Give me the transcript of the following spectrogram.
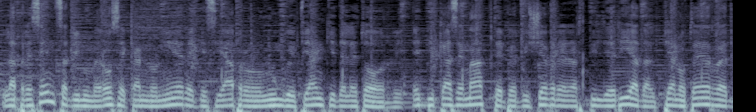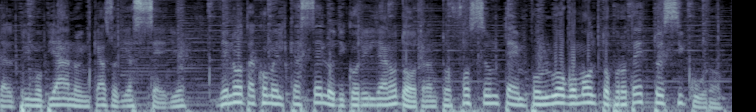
La presenza di numerose cannoniere che si aprono lungo i fianchi delle torri e di casematte per ricevere l'artiglieria dal piano terra e dal primo piano in caso di assedio denota come il castello di Corigliano d'Otranto fosse un tempo un luogo molto protetto e sicuro.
